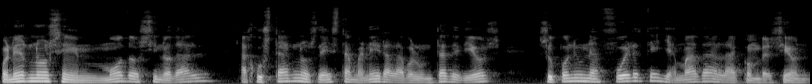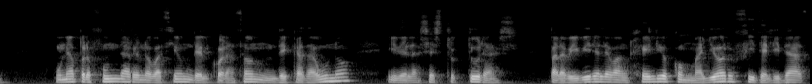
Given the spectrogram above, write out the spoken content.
Ponernos en modo sinodal, ajustarnos de esta manera a la voluntad de Dios, supone una fuerte llamada a la conversión, una profunda renovación del corazón de cada uno y de las estructuras, para vivir el Evangelio con mayor fidelidad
